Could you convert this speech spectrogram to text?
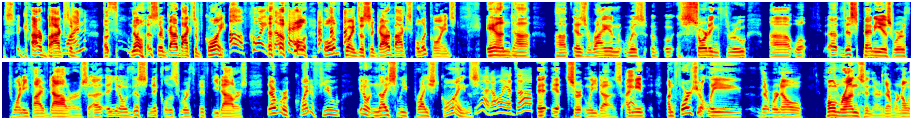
a cigar box One? of, Just no, a cigar box of coins. Oh, of coins. Okay. full, full of coins, a cigar box full of coins. And uh, uh, as Ryan was uh, uh, sorting through, uh, well, uh, this penny is worth twenty five dollars. Uh, you know, this nickel is worth fifty dollars. There were quite a few, you know, nicely priced coins. yeah, it all adds up. It, it certainly does. I mean, unfortunately, there were no home runs in there. There were no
